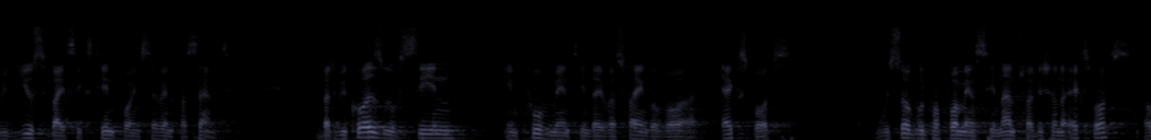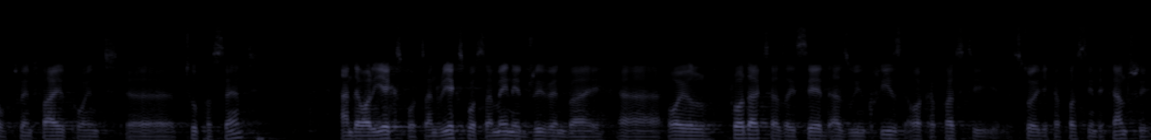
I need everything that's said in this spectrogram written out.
reduced by 16.7%. But because we've seen improvement in diversifying of our exports, we saw good performance in non-traditional exports of 25.2%, and our re-exports. And re-exports are mainly driven by uh, oil products. As I said, as we increased our capacity, storage capacity in the country,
